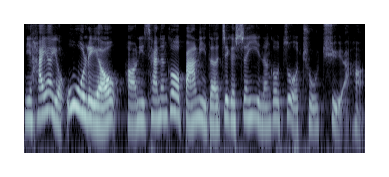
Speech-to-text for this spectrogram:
你还要有物流，好，你才能够把你的这个生意能够做出去啊，哈。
